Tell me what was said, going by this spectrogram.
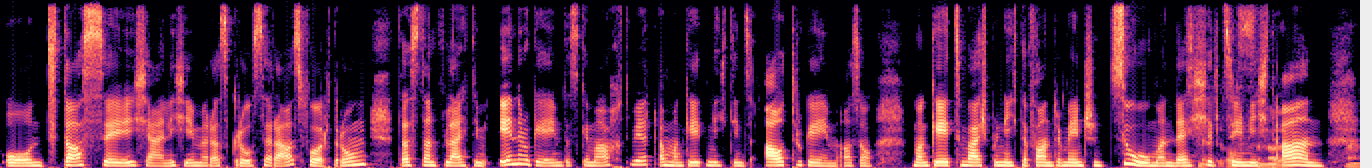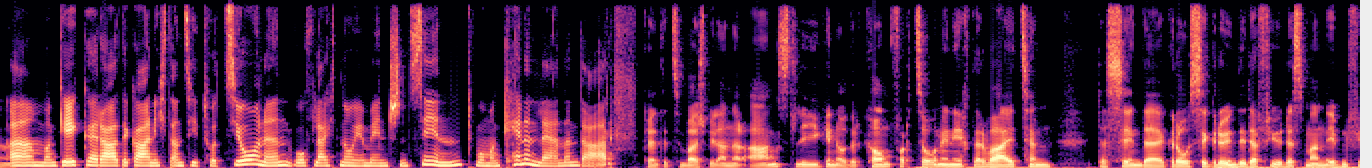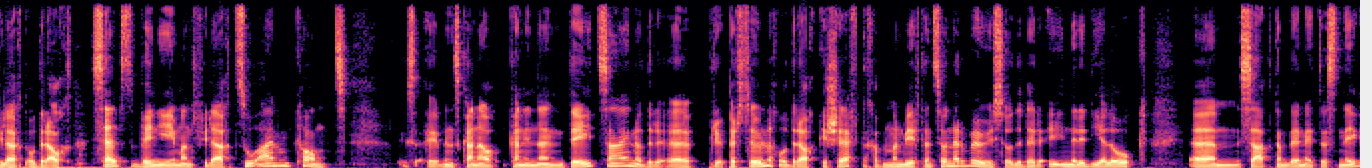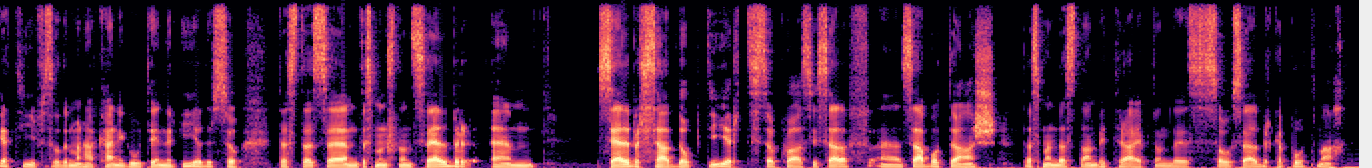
Und das sehe ich eigentlich immer als große Herausforderung, dass dann vielleicht im Inner Game das gemacht wird, aber man geht nicht ins Outer Game. Also man geht zum Beispiel nicht auf andere Menschen zu, man lächelt nicht sie offen, nicht oder? an, ähm, man geht gerade gar nicht an Situationen, wo vielleicht neue Menschen sind, wo man kennenlernen darf. Könnte zum Beispiel an der Angst liegen oder Komfortzone nicht erweitern das sind äh, große Gründe dafür, dass man eben vielleicht, oder auch selbst wenn jemand vielleicht zu einem kommt, eben, es kann auch kann in einem Date sein oder äh, persönlich oder auch geschäftlich, aber man wird dann so nervös oder der innere Dialog ähm, sagt einem dann etwas Negatives oder man hat keine gute Energie oder so, dass, das, ähm, dass man es dann selber, ähm, selber adoptiert, so quasi Self-Sabotage, äh, dass man das dann betreibt und es so selber kaputt macht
